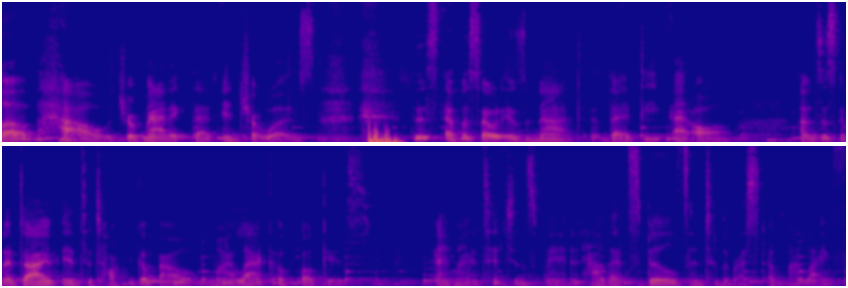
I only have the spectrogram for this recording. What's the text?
Love how dramatic that intro was. this episode is not that deep at all. I'm just to dive into talking about my lack of focus and my attention span and how that spills into the rest of my life.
